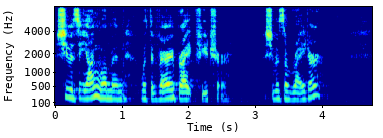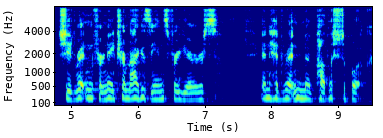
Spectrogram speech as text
She was a young woman with a very bright future. She was a writer, she had written for Nature magazines for years and had written and published a book.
